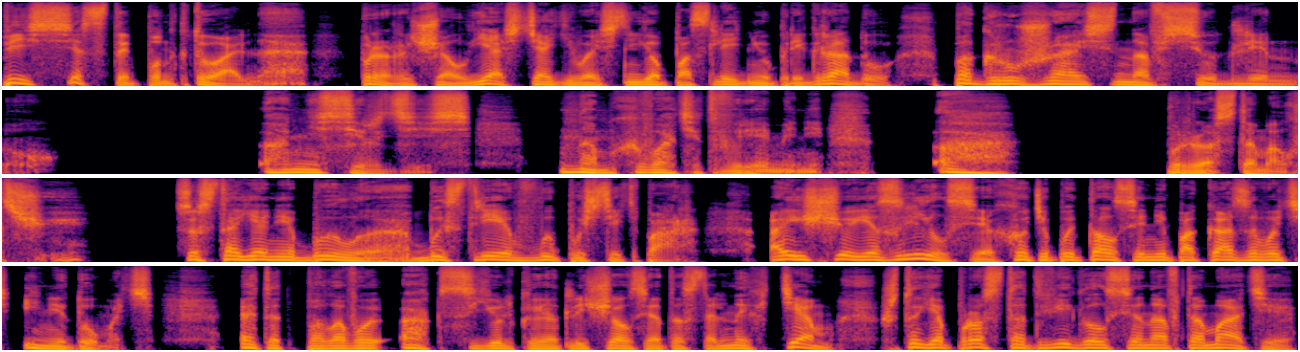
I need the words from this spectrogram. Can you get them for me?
«Писец ты пунктуальная!» — прорычал я, стягивая с нее последнюю преграду, погружаясь на всю длину. «А не сердись. Нам хватит времени. А, просто молчи. Состояние было быстрее выпустить пар. А еще я злился, хоть и пытался не показывать и не думать. Этот половой акт с Юлькой отличался от остальных тем, что я просто двигался на автомате,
